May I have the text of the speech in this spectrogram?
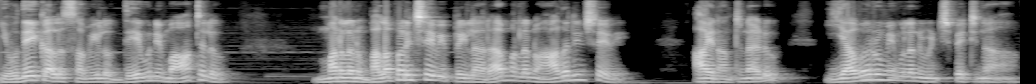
ఈ ఉదయకాల సమయంలో దేవుని మాటలు మనలను బలపరిచేవి ప్రియులారా మనలను ఆదరించేవి. ఆయన అంటున్నాడు ఎవరు మిమ్మలను విడిచిపెట్టినా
